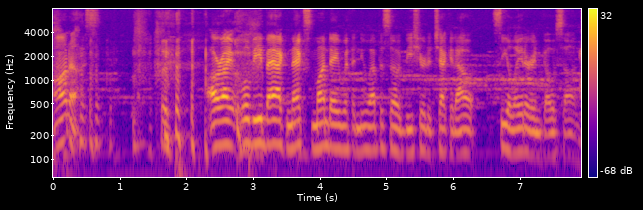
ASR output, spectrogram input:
on us. all right, we'll be back next Monday with a new episode. Be sure to check it out. See you later and go Suns.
